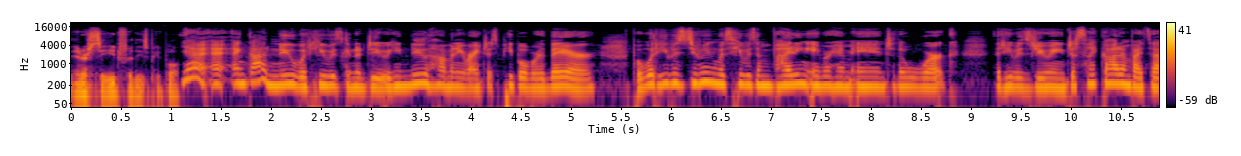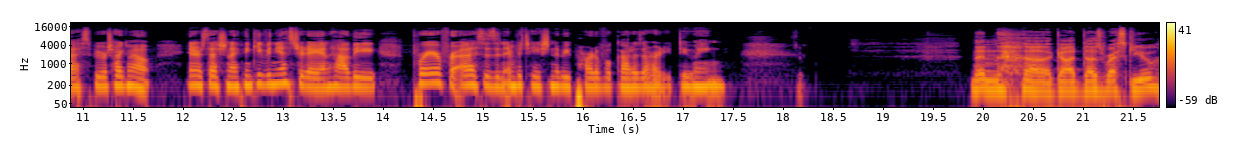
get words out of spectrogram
intercede for these people. Yeah, and, and God knew what he was going to do. He knew how many righteous people were there. But what he was doing was he was inviting Abraham into the work that he was doing, just like God invites us. We were talking about intercession, I think, even yesterday, and how the prayer for us is an invitation to be part of what God is already doing. Then uh, God does rescue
